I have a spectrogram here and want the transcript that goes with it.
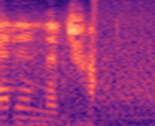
Get in the truck.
